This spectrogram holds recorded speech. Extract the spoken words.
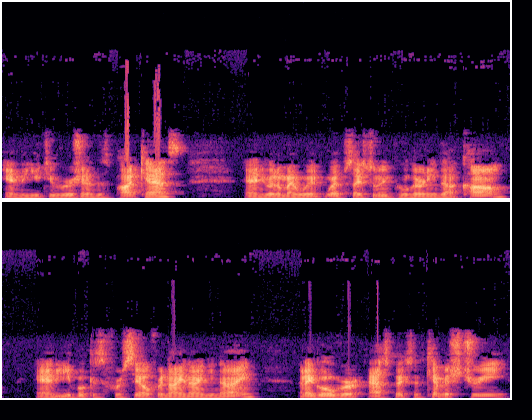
in the YouTube version of this podcast. And go to my website, swimmingpoollearning.com, and ebook is for sale for $9.99. And I go over aspects of chemistry,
